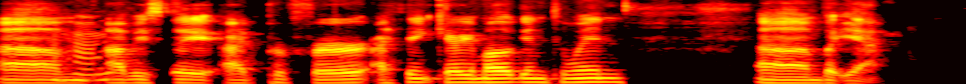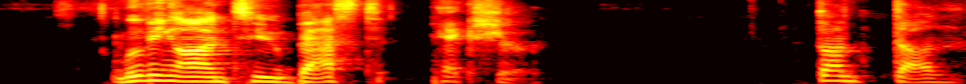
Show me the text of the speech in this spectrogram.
Um, Mhm. obviously, I'd prefer I think Carey Mulligan to win. Um, but yeah, moving on to Best Picture. Dun dun.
